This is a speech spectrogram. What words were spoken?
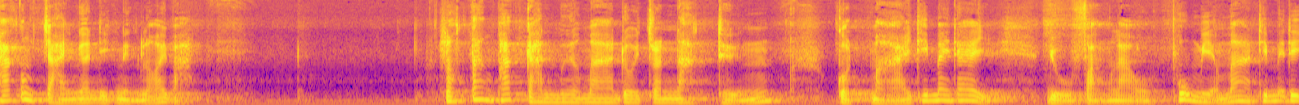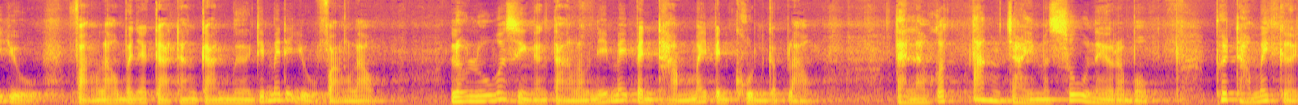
พรรคต้องจ่ายเงินอีก 100 บาท เราตั้งพรรคการเมืองมาโดยตระหนักถึง กฎหมายที่ไม่ได้อยู่ฝั่งเรา ผู้มีอำนาจที่ไม่ได้อยู่ฝั่งเราบรรยากาศทางการเมืองที่ไม่ได้อยู่ฝั่งเรา เรารู้ว่าสิ่งต่างๆ เหล่านี้ไม่เป็นธรรมไม่เป็นคุณกับเรา แต่เราก็ตั้งใจมาสู้ในระบบ เพื่อทำให้เกิด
